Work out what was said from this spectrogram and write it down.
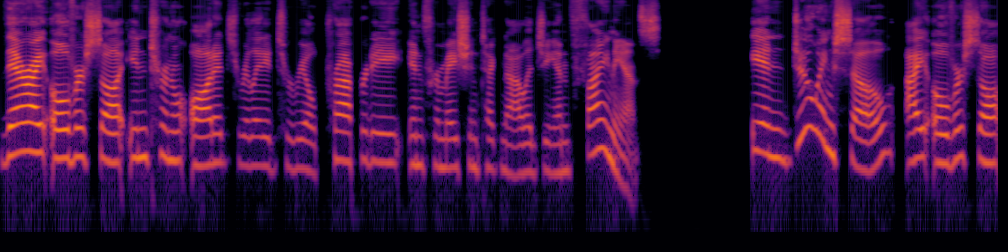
There, I oversaw internal audits related to real property, information technology, and finance. In doing so, I oversaw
